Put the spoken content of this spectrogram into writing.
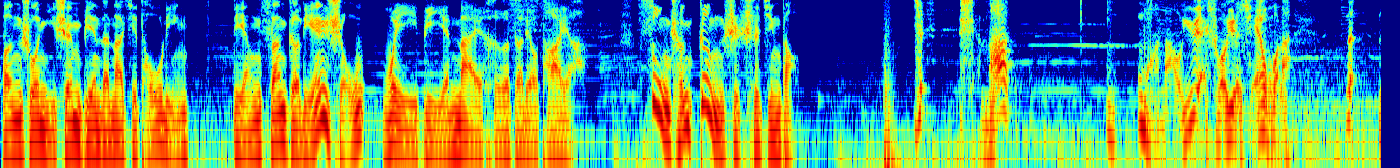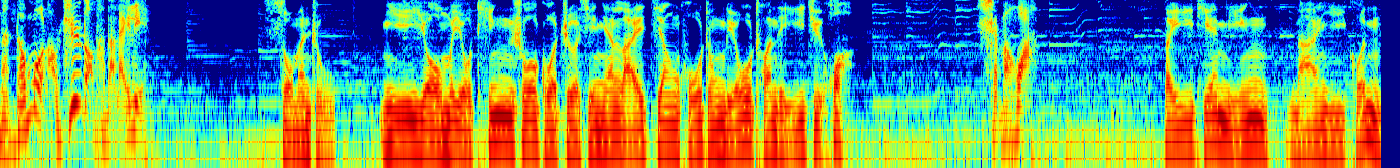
甭说你身边的那些头领，两三个联手未必也奈何得了他呀。宋城更是吃惊道：“这什么？”莫老越说越玄乎了，难难道莫老知道他的来历？索门主，你有没有听说过这些年来江湖中流传的一句话？什么话？北天明，南一坤，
